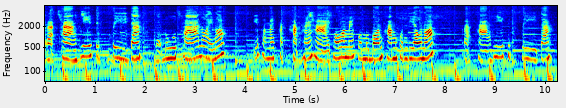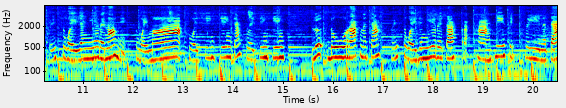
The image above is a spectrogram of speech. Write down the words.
กระถางที่14จ้ะเดี๋ยวดูช้าหน่อยเนาะ ที่ทำไมขัดขัดหายหาย เพราะว่าแม่คนมือบอลทำคนเดียวเนาะกระถางที่ 14จ้ะสวยๆอย่างนี้เลยเนาะนี่สวยมาก สวยจริงๆจ้ะสวยจริงๆฤดูรักนะจ๊ะสวยๆอย่างนี้เลยจ้ะกระถางที่ 14 นะจ๊ะ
